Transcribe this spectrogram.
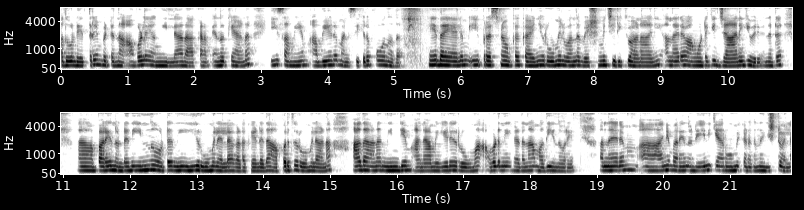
അതുകൊണ്ട് എത്രയും പെട്ടെന്ന് അവളെ അങ്ങ് ഇല്ലാതാക്കണം എന്നൊക്കെയാണ് ഈ സമയം അഭിയുടെ മനസ്സിൽ കൂടെ പോകുന്നത്. ഏതായാലും ഈ പ്രശ്നമൊക്കെ കഴിഞ്ഞ് റൂമിൽ വന്ന് വിഷമിച്ചിരിക്കുവാണ് ആനി. അന്നേരം അങ്ങോട്ടേക്ക് ജാനകി വരും. എന്നിട്ട് പറയുന്നുണ്ട് നീ ഇന്ന് തൊട്ട് നീ ഈ റൂമിലല്ല കിടക്കേണ്ടത്. അപ്പുറത്തെ റൂമിലാണ്. അതാണ് നിന്റെയും അനാമികയുടെ റൂം അവിടെ നീ കിടന്നാൽ മതി എന്ന് പറയും. അന്നേരം ആനി പറയുന്നുണ്ട് എനിക്ക് ആ റൂമിൽ കിടക്കുന്നത് ഇഷ്ടമല്ല.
